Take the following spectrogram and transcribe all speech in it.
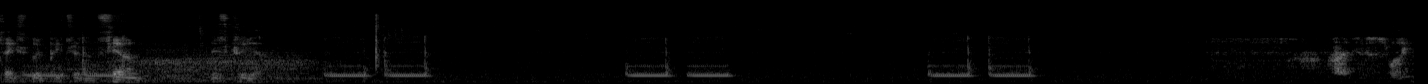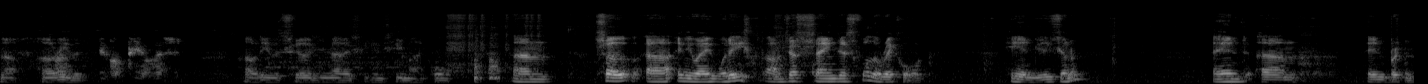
takes good pictures and sound is clear. No, I'll leave it. I'll leave it so you know so you can see my call. Um, so uh, anyway, Woody, I'm just saying this for the record here in New Zealand and um, in Britain.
